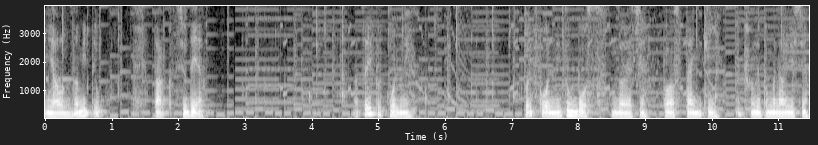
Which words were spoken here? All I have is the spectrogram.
Я от замітив. Так, сюди. А цей прикольний. Прикольний. Тут бос, до речі, простенький, якщо не помиляюся.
